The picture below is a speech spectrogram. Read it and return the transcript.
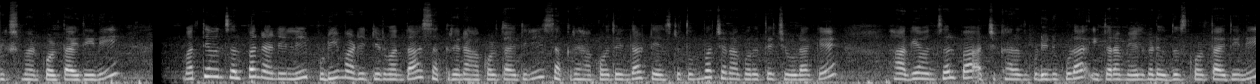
ಮಿಕ್ಸ್ ಮಾಡ್ಕೊಳ್ತಾ ಇದ್ದೀನಿ. ಮತ್ತೆ ಒಂದು ಸ್ವಲ್ಪ ನಾನಿಲ್ಲಿ ಪುಡಿ ಮಾಡಿಟ್ಟಿರುವಂಥ ಸಕ್ಕರೆನ ಹಾಕ್ಕೊಳ್ತಾ ಇದ್ದೀನಿ. ಸಕ್ಕರೆ ಹಾಕೋದ್ರಿಂದ ಟೇಸ್ಟ್ ತುಂಬ ಚೆನ್ನಾಗಿ ಬರುತ್ತೆ ಚೂಡಾಗೆ ಹಾಗೆ ಒಂದು ಸ್ವಲ್ಪ ಅಚ್ಚ ಖಾರದ ಪುಡಿನೂ ಕೂಡ ಈ ಥರ ಮೇಲ್ಗಡೆ ಉದ್ದಿಸ್ಕೊಳ್ತಾ ಇದ್ದೀನಿ.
